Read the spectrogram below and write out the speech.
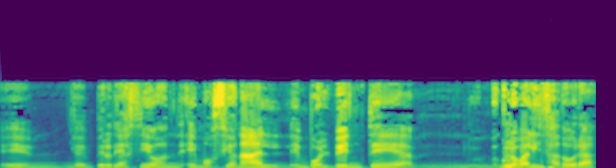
eh, pero de acción emocional, envolvente, globalizadora,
